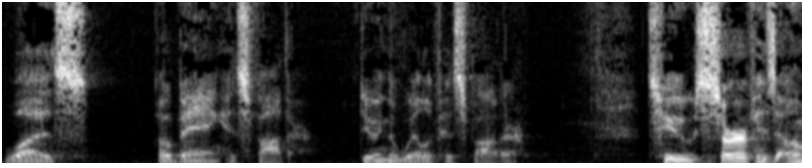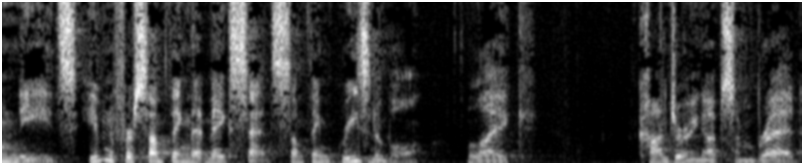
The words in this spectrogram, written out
was obeying his Father, doing the will of his Father, to serve his own needs, even for something that makes sense, something reasonable, like conjuring up some bread,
